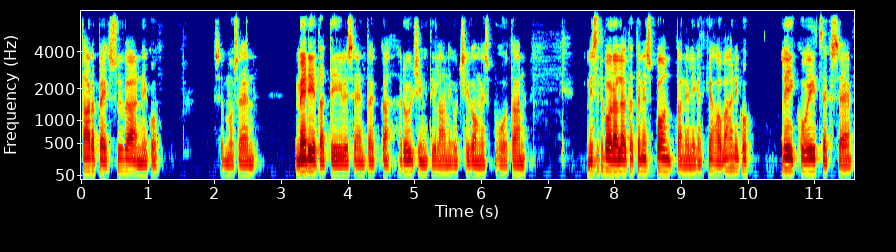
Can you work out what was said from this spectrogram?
tarpeeksi syvään niin kuin semmoiseen meditatiiviseen tai rujing-tilaan, niin kuin Qigongissa puhutaan, niin sitten voidaan löytää tänne spontaani, eli keho vähän niin kuin liikkuu itsekseen.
